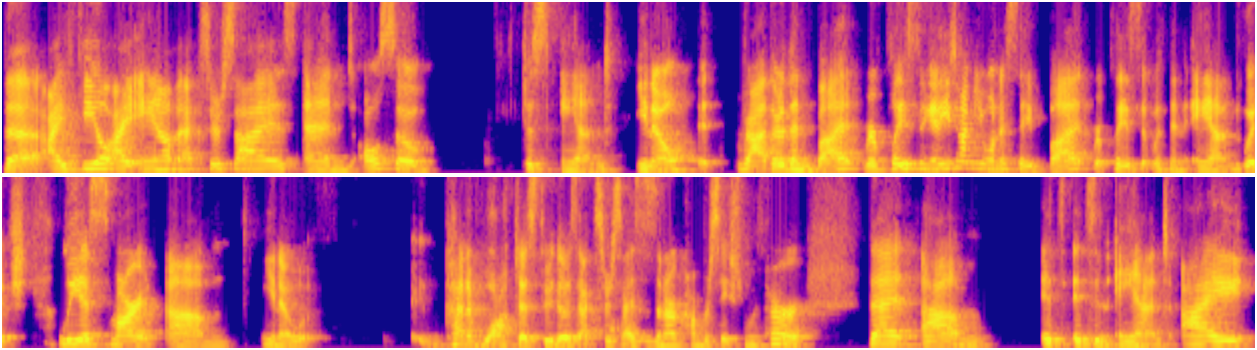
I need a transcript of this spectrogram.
the i feel i am exercise and also just and, you know, rather than but, replacing anytime you want to say but, replace it with an and, which Leah Smart, um, you know, kind of walked us through those exercises in our conversation with her that um, it's it's an and. I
